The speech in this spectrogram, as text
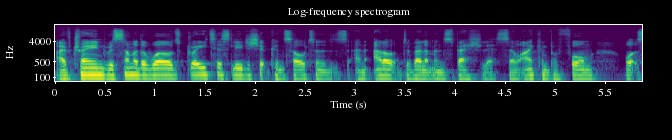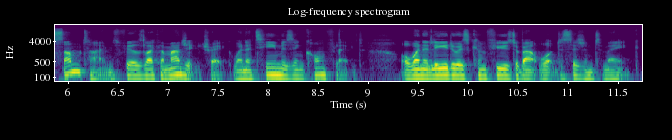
I've trained with some of the world's greatest leadership consultants and adult development specialists, so I can perform what sometimes feels like a magic trick when a team is in conflict or when a leader is confused about what decision to make.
